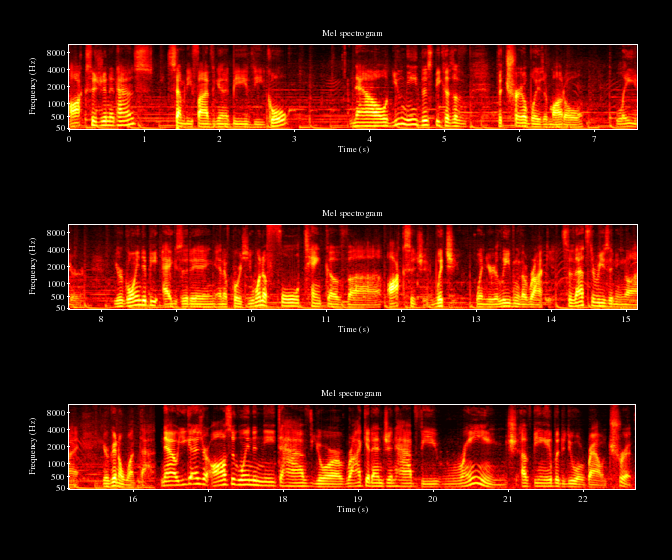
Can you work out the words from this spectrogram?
oxygen it has. 75 is going to be the goal. Now, you need this because of the Trailblazer model later you're going to be exiting, and of course, you want a full tank of uh, oxygen with you when you're leaving the rocket. So that's the reasoning why you're to want that. Now, you guys are also going to need to have your rocket engine have the range of being able to do a round trip.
